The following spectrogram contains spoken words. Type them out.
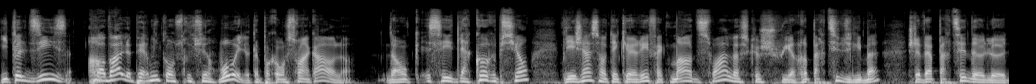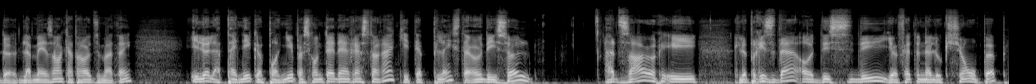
ils te le disent. en Pour avoir le permis de construction. oui, oui, là, t'as pas construit encore, là. Donc, c'est de la corruption. Les gens sont écœurés. Fait que mardi soir, lorsque je suis reparti du Liban, je devais repartir de, le- de- de la maison à 4 heures du matin. Et là, la panique a pogné parce qu'on était dans un restaurant qui était plein. C'était un des seuls à 10 heures. Et le président a décidé, il a fait une allocution au peuple.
